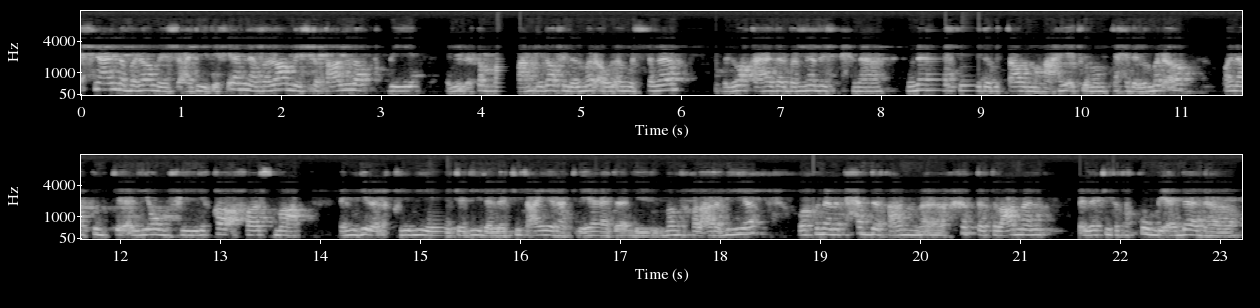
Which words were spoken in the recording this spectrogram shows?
إحنا عندنا برامج عديدة، في عندنا برامج تتعلق ب طبعا إضافة للمرأة والامن والسلام، بالواقع هذا البرنامج إحنا ننفذه بالتعاون مع هيئة الأمم المتحدة للمرأة، وأنا كنت اليوم في لقاء خاص مع المديرة الإقليمية الجديدة التي تعينت لهذا للمنطقة العربية وكنا نتحدث عن خطة العمل التي تقوم بإعدادها.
